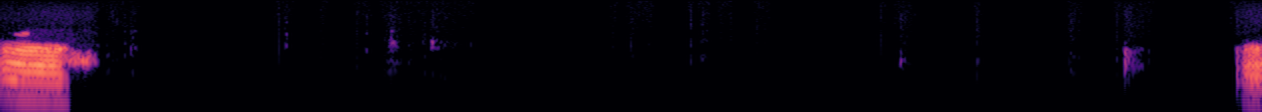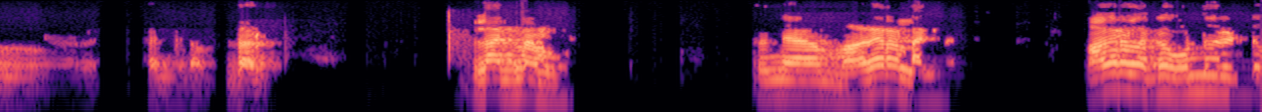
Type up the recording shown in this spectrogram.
ம், ம், லக்னம் done. இங்க மகர லக்னம் மகர லக்னம் ஒன்று ரெண்டு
